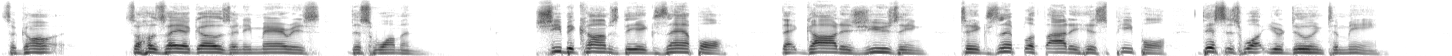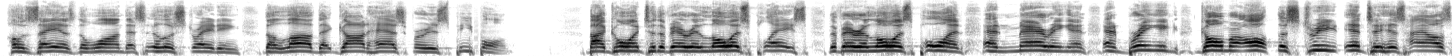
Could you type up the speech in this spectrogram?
So, go, so Hosea goes and he marries this woman. She becomes the example that God is using to exemplify to his people this is what you're doing to me. Hosea is the one that's illustrating the love that God has for his people by going to the very lowest place, the very lowest point, and marrying and, and bringing Gomer off the street into his house.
